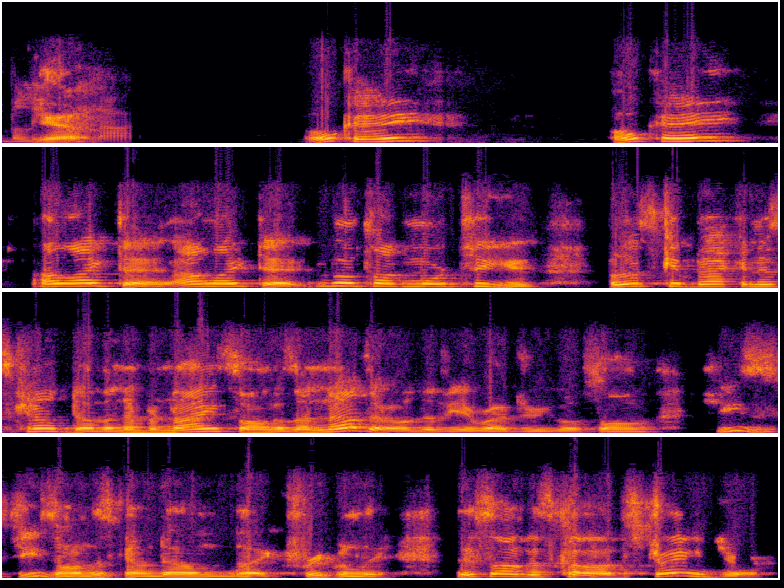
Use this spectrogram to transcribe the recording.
believe it or not. Okay. Okay. I like that. I like that. We're gonna talk more to you. But let's get back in this countdown. The number nine song is another Olivia Rodrigo song. Jesus, she's on this countdown like frequently. This song is called Stranger.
